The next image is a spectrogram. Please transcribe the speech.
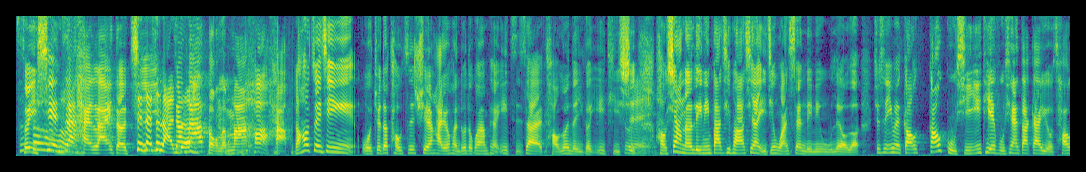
所以现在还来得及，现在是蓝的，大家懂了吗？哈，好。然后最近我觉得投资圈还有很多的观众朋友一直在讨论的一个议题是，好像呢零零八七八现在已经完胜零零五六了，就是因为高高股息 ETF 现在大概有超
